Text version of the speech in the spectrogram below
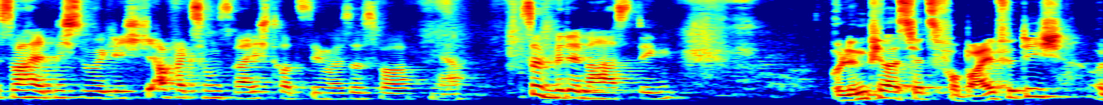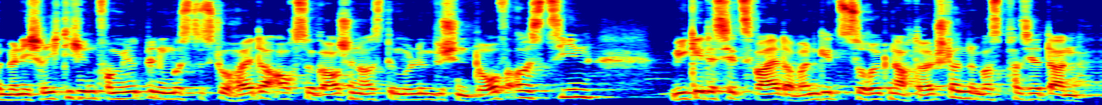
es war halt nicht so wirklich abwechslungsreich trotzdem. Also es war, ja, so ein Mittelmaß-Ding. Olympia ist jetzt vorbei für dich und wenn ich richtig informiert bin, musstest du heute auch sogar schon aus dem olympischen Dorf ausziehen. Wie geht es jetzt weiter? Wann geht es zurück nach Deutschland und was passiert dann?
